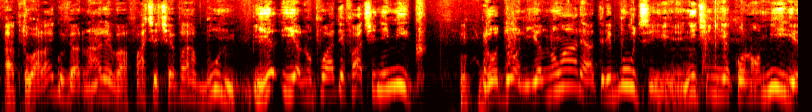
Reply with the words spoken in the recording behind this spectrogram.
actuala guvernare va face ceva bun. El, el nu poate face nimic. Dodon, el nu are atribuții, nici în economie.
